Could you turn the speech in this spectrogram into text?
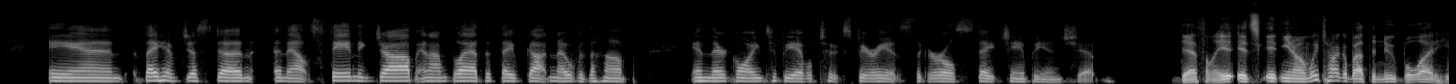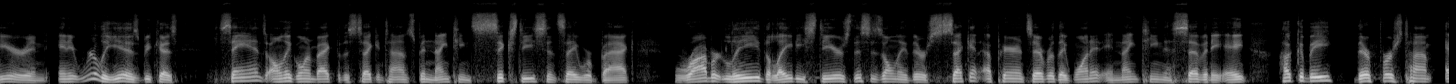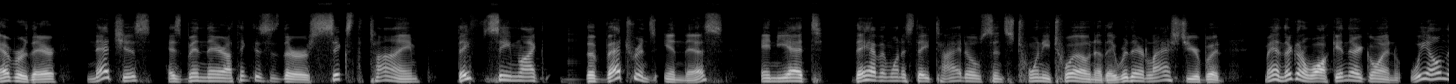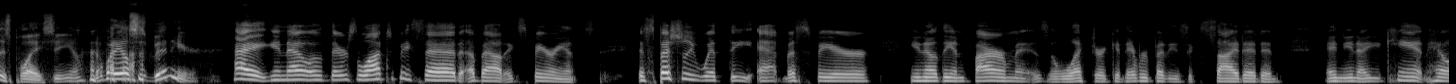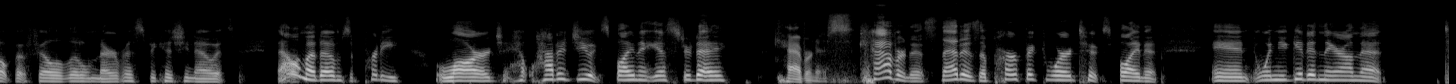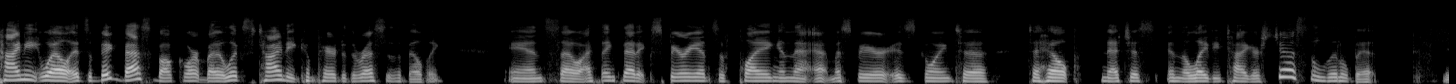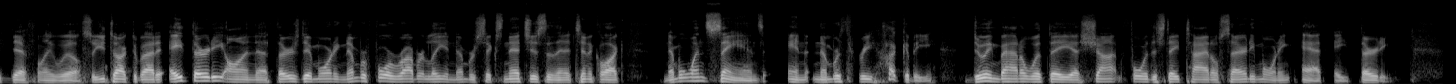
And they have just done an outstanding job. And I'm glad that they've gotten over the hump and they're going to be able to experience the girls' state championship. Definitely. It, it's, it, you know, and we talk about the new blood here, and, and it really is because Sands only going back for the second time. It's been 1960 since they were back. Robert Lee, the Lady Steers, this is only their second appearance ever. They won it in 1978. Huckabay, their first time ever there. Neches has been there. I think this is their sixth time. They seem like the veterans in this, and yet they haven't won a state title since 2012. Now they were there last year, but man, they're going to walk in there going, "We own this place." You know, nobody else has been here. Hey, you know, there's a lot to be said about experience especially with the atmosphere. You know the environment is electric and everybody's excited and and you know you can't help but feel a little nervous because you know it's the Alamodome's a pretty large how, how did you explain it yesterday? Cavernous. Cavernous. That is a perfect word to explain it. And when you get in there on that tiny well it's a big basketball court but it looks tiny compared to the rest of the building and so I think that experience of playing in that atmosphere is going to to help Neches and the Lady Tigers just a little bit. It definitely will. So you talked about it. 8.30 on uh, Thursday morning, number four, Robert Lee, and number six, Neches. And then at 10 o'clock, number one, Sands, and number three, Huckabay, doing battle with a, a uh, shot for the state title Saturday morning at 8.30.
